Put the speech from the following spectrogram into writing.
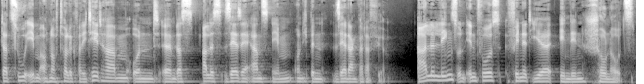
Dazu eben auch noch tolle Qualität haben und ähm, das alles sehr, sehr ernst nehmen und ich bin sehr dankbar dafür. Alle Links und Infos findet ihr in den Show Notes.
